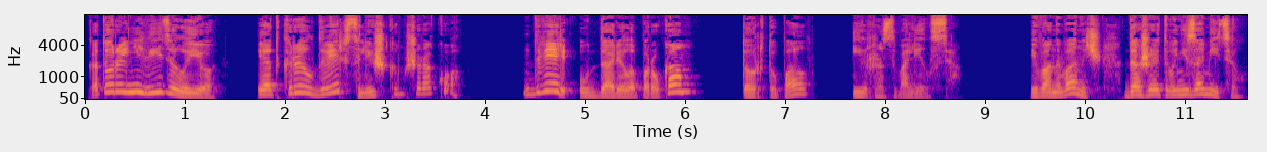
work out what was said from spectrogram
который не видел ее и открыл дверь слишком широко. Дверь ударила по рукам, торт упал и развалился. Иван Иванович даже этого не заметил.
